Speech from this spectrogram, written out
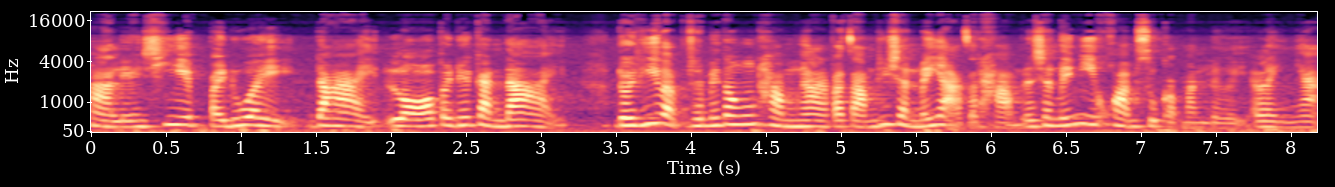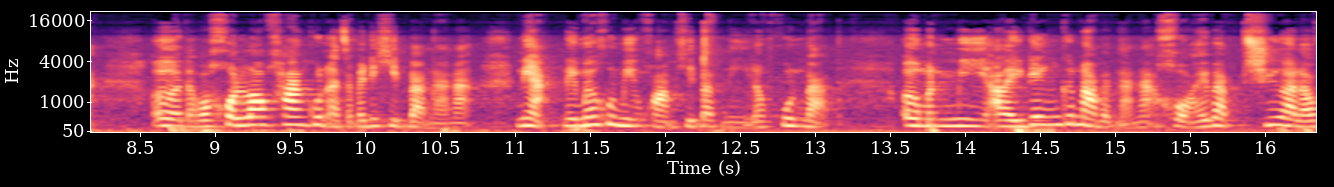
หาเลี้ยงชีพไปด้วยได้ล้อไปด้วยกันได้ โดยที่แบบฉันไม่ต้องทำงานประจำที่ฉันไม่อยากจะทำและฉันไม่มีความสุขกับมันเลยอะไรเงี้ย เออแต่ว่าคนรอบข้างคุณอาจจะไม่ได้คิดแบบนั้นอะเนี่ยในเมื่อคุณมีความคิดแบบนี้แล้วคุณแบบ เออมันมีอะไรเด้งขึ้นมาแบบนั้นอะขอให้แบบเชื่อแล้ว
